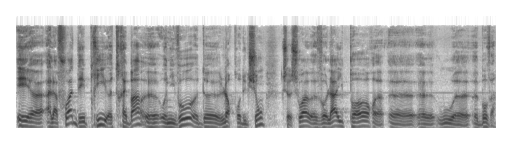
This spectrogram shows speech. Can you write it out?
et à la fois des prix très bas au niveau de leur production, que ce soit volaille, porc ou bovin.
